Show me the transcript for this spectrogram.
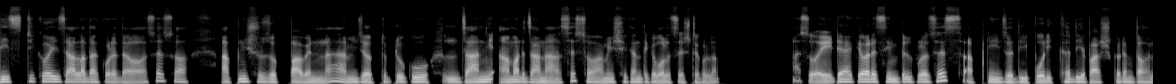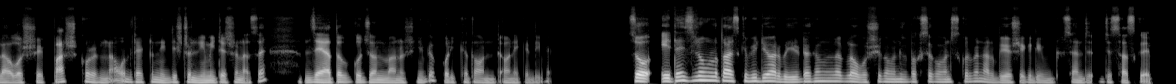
ডিস্ট্রিক্ট ওয়াইজ আলাদা করে দেওয়া আছে। সো আপনি সুযোগ পাবেন না। আমি যতটুকু জানি আমার জানা আছে। সো আমি সেখান থেকে বলার চেষ্টা করলাম। সো এটা একেবারে সিম্পল প্রসেস। আপনি যদি পরীক্ষা দিয়ে পাশ করেন, তাহলে অবশ্যই পাশ করেন না। ওদের একটা নির্দিষ্ট লিমিটেশন আছে যে এতজন মানুষ নিবে, পরীক্ষা তো অনেকে দিবে। সো এটাই ছিল মূলত আজকের ভিডিও। আর ভিডিওটা কেমন লাগল অবশ্যই কমেন্ট বক্সে কমেন্টস করবেন। আর ভিডিও শিখে চ্যানেলটি সাবস্ক্রাইব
